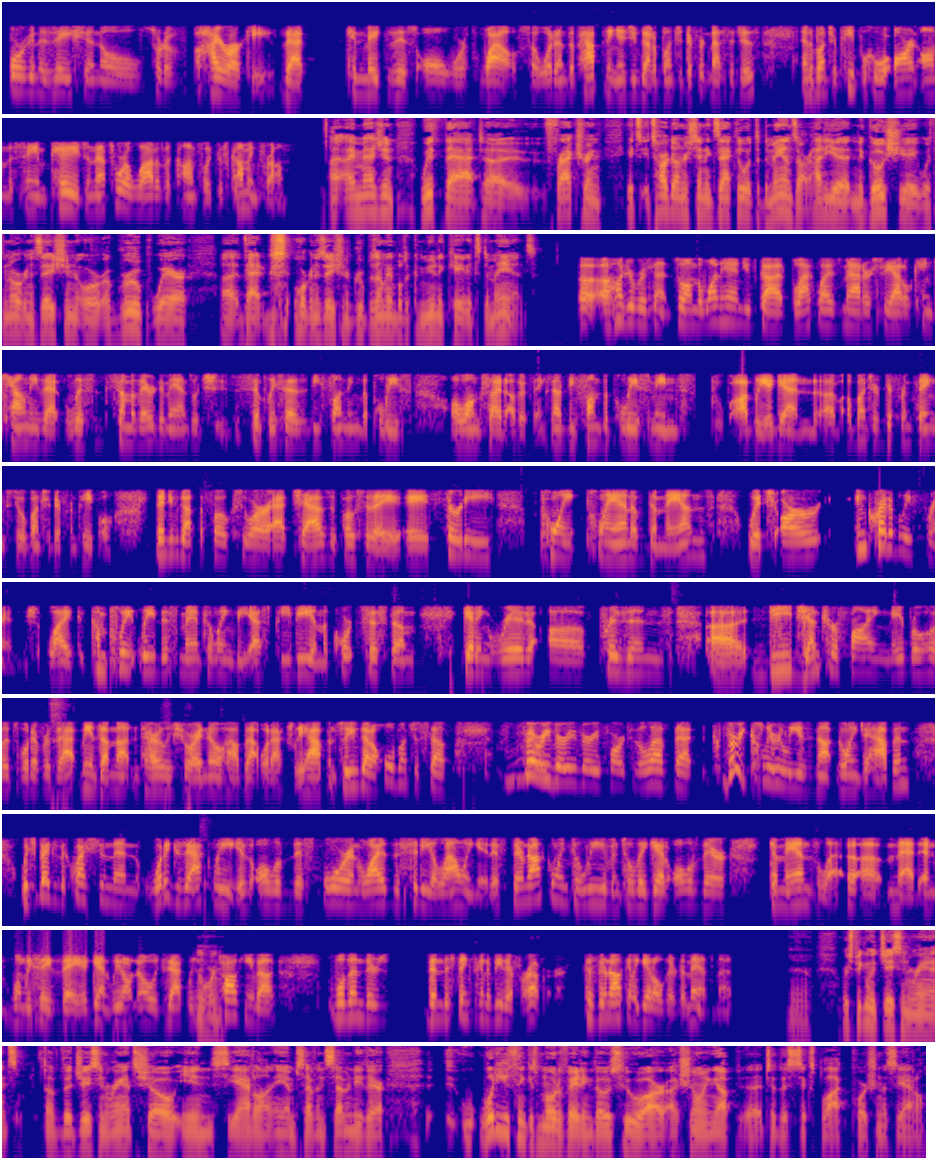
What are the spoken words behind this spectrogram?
organizational sort of hierarchy that can make this all worthwhile. So what ends up happening is you've got a bunch of different messages and a bunch of people who aren't on the same page, and that's where a lot of the conflict is coming from. I, imagine with that uh, fracturing, it's it's hard to understand exactly what the demands are. How do you negotiate with an organization or a group where uh, that organization or group is unable to communicate its demands? A hundred percent. So on the one hand, you've got Black Lives Matter Seattle King County that lists some of their demands, which simply says defunding the police alongside other things. Now, defund the police means oddly again a, bunch of different things to a bunch of different people. Then you've got the folks who are at Chaz who posted a, a 30 point plan of demands, which are incredibly fringe, like completely dismantling the SPD and the court system, getting rid of prisons, uh, degentrifying neighborhoods, whatever that means. I'm not entirely sure I know how that would actually happen. So you've got a whole bunch of stuff very, very, very far to the left that very clearly is not going to happen, which begs the question then what exactly is all of this for and why is the city allowing it? If they're not going to leave until they get all of their demands le- uh, uh met, and when we say they, again, we don't know exactly who mm-hmm. we're talking about, well, then there's then this thing's going to be there forever because they're not going to get all their demands met. Yeah. We're speaking with Jason Rantz of the Jason Rantz Show in Seattle on AM 770 there. What do you think is motivating those who are uh, showing up uh, to this six block portion of Seattle?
